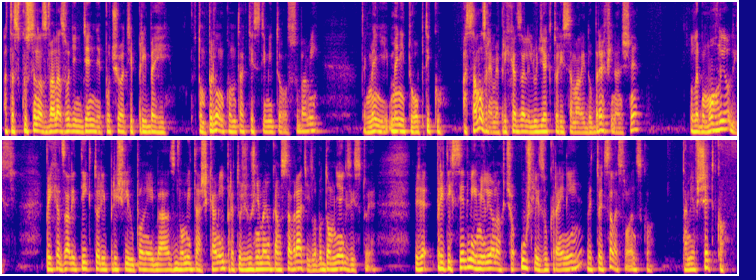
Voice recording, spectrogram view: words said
A tá skúsenosť 12 hodín denne, počúvate príbehy v tom prvom kontakte s týmito osobami, tak mení, mení tú optiku. A samozrejme, prichádzali ľudia, ktorí sa mali dobre finančne, lebo mohli odísť. Prichádzali tí, ktorí prišli úplne iba s dvomi taškami, pretože už nemajú kam sa vrátiť, lebo dom neexistuje. Takže pri tých 7 miliónoch, čo ušli z Ukrajiny, veď to je celé Slovensko. Tam je všetko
